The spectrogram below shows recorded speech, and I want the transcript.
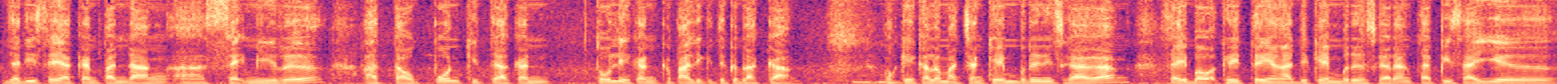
Jadi saya akan pandang uh, side mirror ataupun kita akan tolehkan kepala kita ke belakang. Mm-hmm. Okey kalau macam kamera ni sekarang saya bawa kereta yang ada kamera sekarang tapi saya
